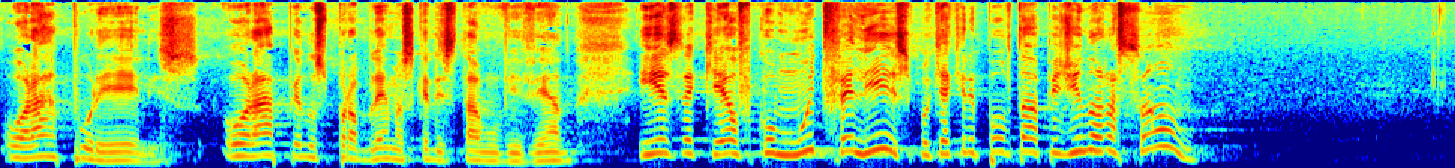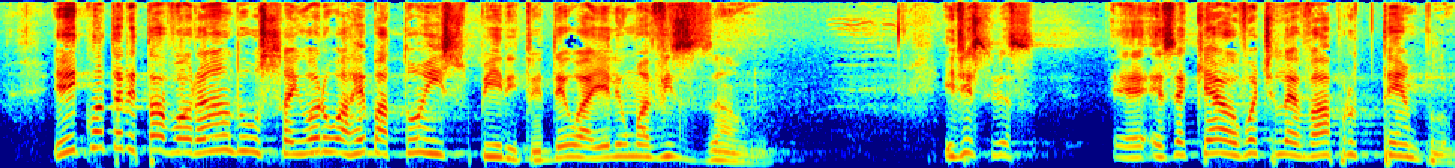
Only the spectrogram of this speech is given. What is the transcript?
orar por eles, orar pelos problemas que eles estavam vivendo. E Ezequiel ficou muito feliz, porque aquele povo estava pedindo oração. E enquanto ele estava orando, o Senhor o arrebatou em espírito e deu a ele uma visão. E disse: é, Ezequiel, eu vou te levar para o templo.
